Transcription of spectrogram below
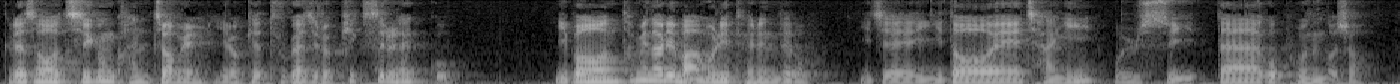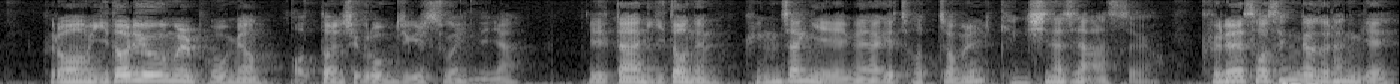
그래서 지금 관점을 이렇게 두 가지로 픽스를 했고 이번 터미널이 마무리되는 대로 이제 이더의 장이 올 수 있다고 보는 거죠. 그럼 이더리움을 보면 어떤 식으로 움직일 수가 있느냐? 일단 이더는 굉장히 애매하게 저점을 갱신하지 않았어요. 그래서 생각을 한 게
